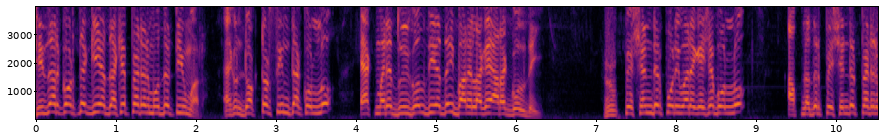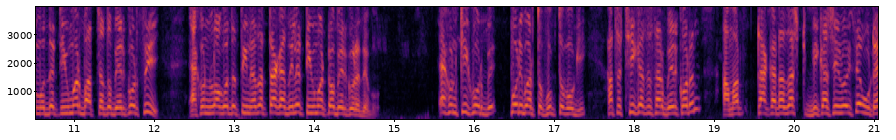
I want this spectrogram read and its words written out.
সিজার করতে গিয়ে দেখে পেটের মধ্যে টিউমার। এখন ডক্টর চিন্তা করল, এক মারে দুই গোল দিয়ে দেই, বারে লাগায় আর এক গোল দেই। পেশেন্টের পরিবারে এসে বলল, আপনাদের পেশেন্টের পেটের মধ্যে টিউমার, বাচ্চা তো বের করছি। এখন লগতে তিন হাজার টাকা দিলে টিউমারটাও বের করে দেব। এখন কি করবে? পরিবার তো ভুক্তভোগী। আচ্ছা ঠিক আছে স্যার, বের করেন। আমার টাকাটা জাস্ট বিকাশই রয়েছে উঠে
